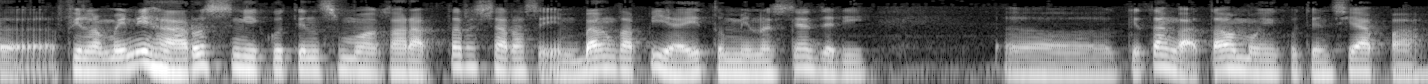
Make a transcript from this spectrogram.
Eh, film ini harus ngikutin semua karakter secara seimbang, tapi ya itu minusnya jadi eh, kita nggak tahu mau ngikutin siapa,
